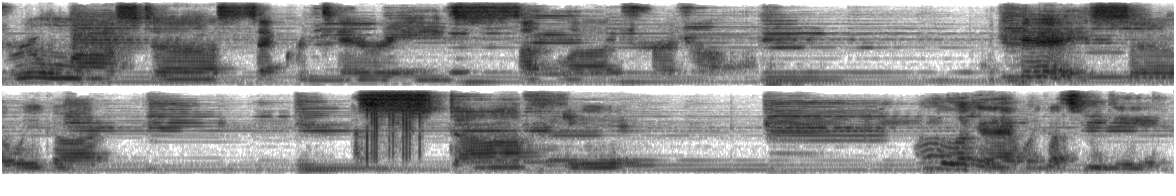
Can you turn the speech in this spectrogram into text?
Drill master, secretary, sutler, treasurer. Okay, so we got staff here. Oh, look at that, we got some gear.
